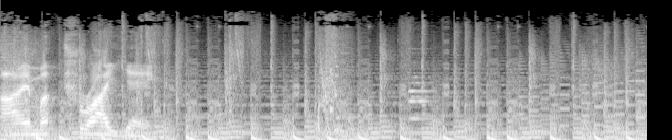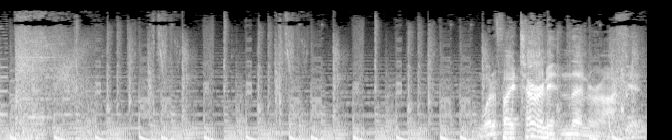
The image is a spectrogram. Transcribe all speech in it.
I'm trying. What if I turn it and then rock it?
